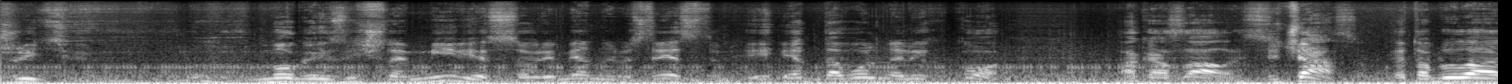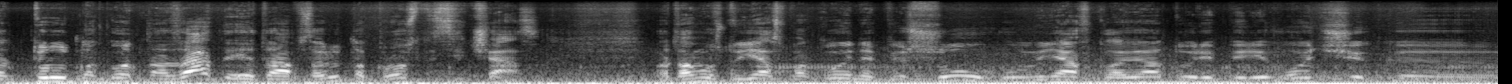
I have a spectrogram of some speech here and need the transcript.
жить в многоязычном мире с современными средствами. И это довольно легко оказалось. Сейчас. Это было трудно год назад, и это абсолютно просто сейчас. Потому что я спокойно пишу, у меня в клавиатуре переводчик, э,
